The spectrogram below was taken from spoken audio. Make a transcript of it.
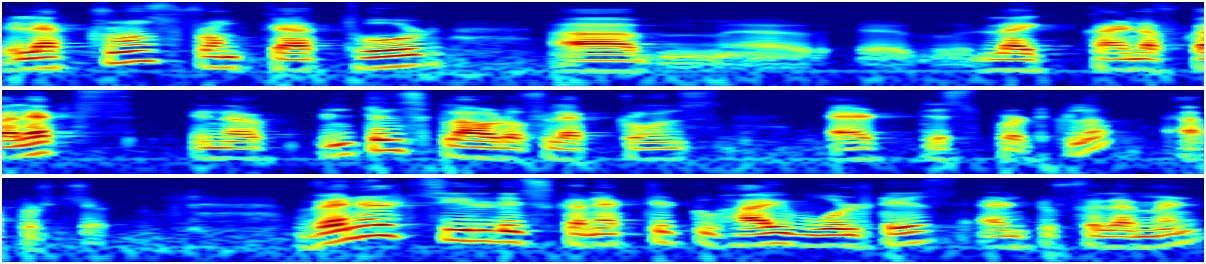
electrons from cathode uh, like kind of collects in a intense cloud of electrons at this particular aperture. Wehnelt shield is connected to high voltage and to filament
